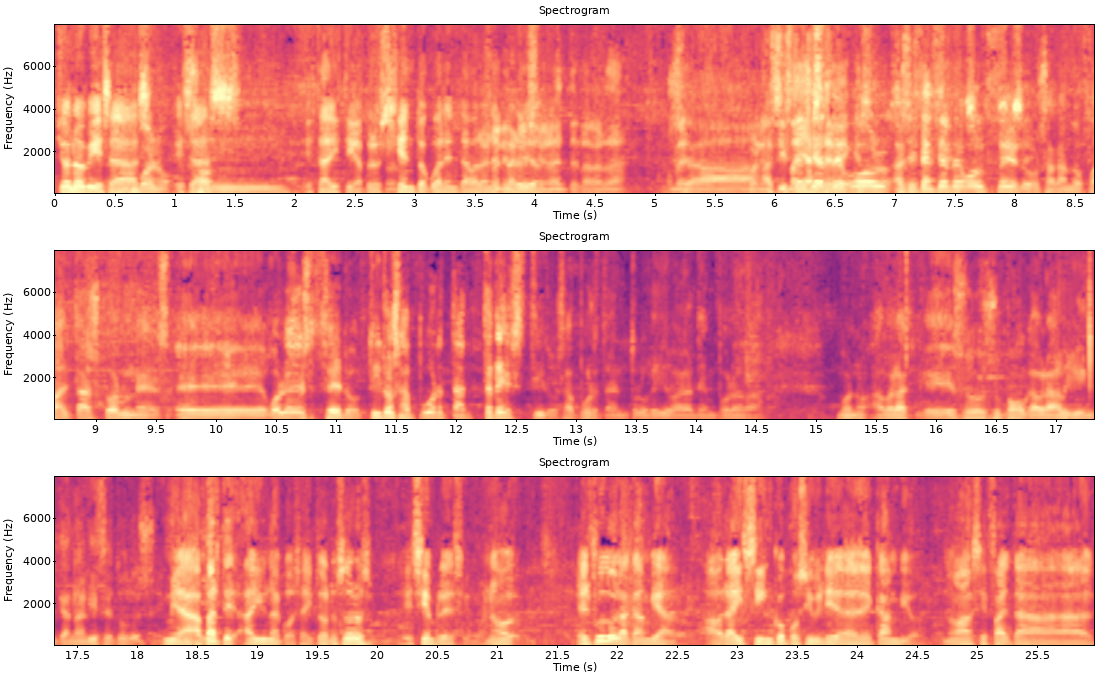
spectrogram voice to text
Yo no vi esas, bueno, esas estadísticas, pero 140 balones perdidos. Impresionante, la verdad. o sea, asistencias de gol, asistencias de gol cero, sacando faltas, corners, eh, goles cero, tiros a puerta, tres tiros a puerta en todo lo que lleva la temporada. Bueno, habrá que eso supongo que habrá alguien que analice todo eso. Mira, aparte hay una cosa, y todos nosotros eh, siempre decimos, no, el fútbol ha cambiado. Ahora hay cinco posibilidades de cambio. No hace falta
